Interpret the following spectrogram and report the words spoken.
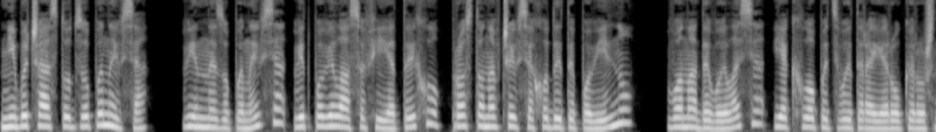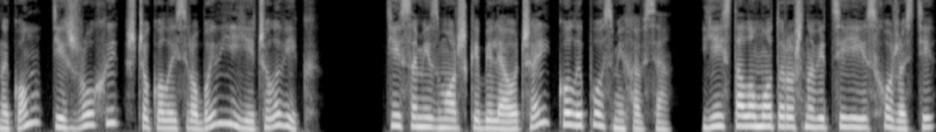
Ніби час тут зупинився. Він не зупинився, відповіла Софія тихо, просто навчився ходити повільно. Вона дивилася, як хлопець витирає руки рушником, ті ж рухи, що колись робив її чоловік. Ті самі зморшки біля очей, коли посміхався. Їй стало моторошно від цієї схожості.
